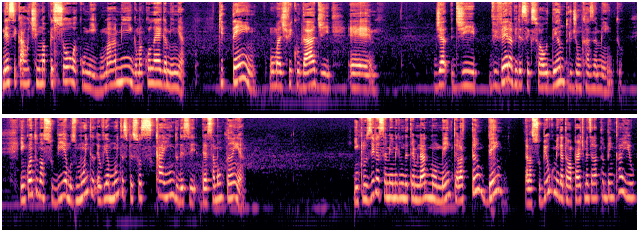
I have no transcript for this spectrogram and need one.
Nesse carro tinha uma pessoa comigo, uma amiga, uma colega minha, que tem uma dificuldade é, de, de viver a vida sexual dentro de um casamento. Enquanto nós subíamos, muita, eu via muitas pessoas caindo desse, dessa montanha. Inclusive, essa minha amiga, em um determinado momento, ela também, ela subiu comigo até uma parte, mas ela também caiu.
